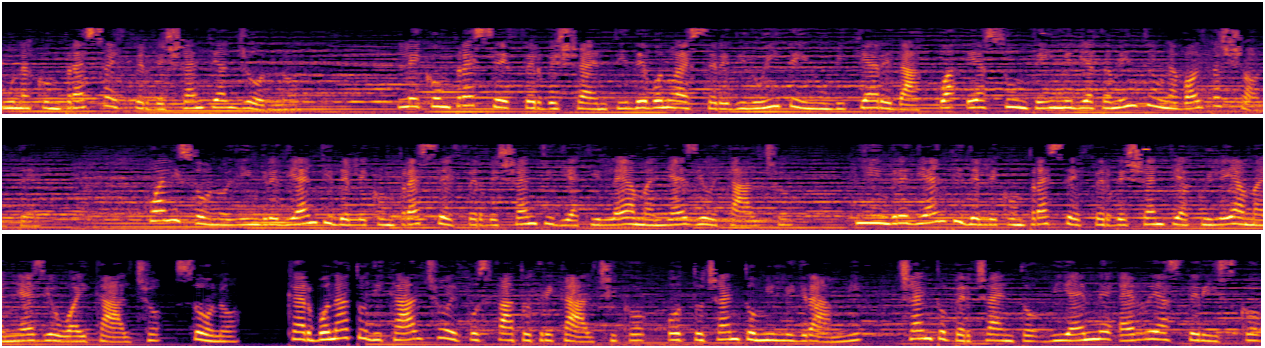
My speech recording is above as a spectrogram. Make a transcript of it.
una compressa effervescente al giorno. Le compresse effervescenti devono essere diluite in un bicchiere d'acqua e assunte immediatamente una volta sciolte. Quali sono gli ingredienti delle compresse effervescenti di Achillea magnesio e calcio? Gli ingredienti delle compresse effervescenti Aquilea magnesio y calcio sono carbonato di calcio e fosfato tricalcico, 800 mg, 100% VNR asterisco,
